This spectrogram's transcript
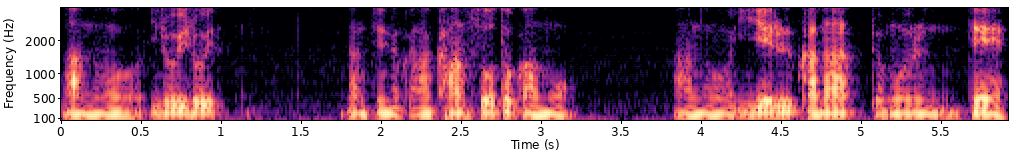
あの、いろいろ、なんていうのかな、感想とかも、あの、言えるかなって思うんで、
